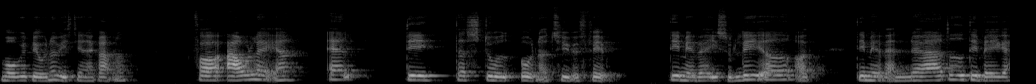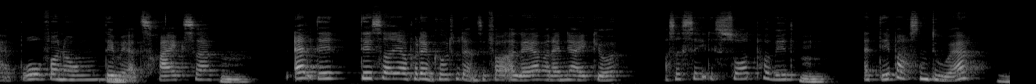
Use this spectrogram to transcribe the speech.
hvor vi blev undervist i enagrammet, for at aflære alt det, der stod under type 5. Det med at være isoleret, og det med at være nørdet, det med ikke at have brug for nogen, det med at trække sig. Mm. Alt det, det sad jeg på den coachuddannelse for at lære, hvordan jeg ikke gjorde. Og så se det sort på hvidt, Mm. at det er bare sådan, du er. Mm.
